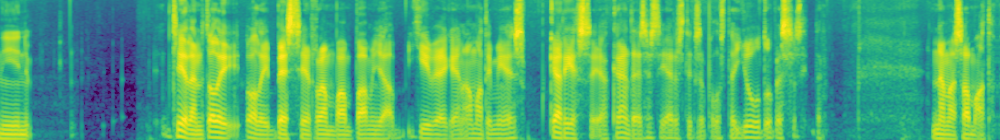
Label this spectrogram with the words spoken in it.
Niin Siellä nyt oli, oli Bessin Rampampam ja JVGn ammattimies kärjessä ja käänteisessä järjestyksessä puolesta YouTubessa sitten nämä samat.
